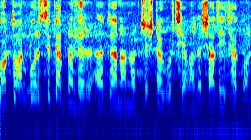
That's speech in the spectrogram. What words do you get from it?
বর্তমান পরিস্থিতি আপনাদের জানানোর চেষ্টা করছি। আমাদের সাথেই থাকুন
